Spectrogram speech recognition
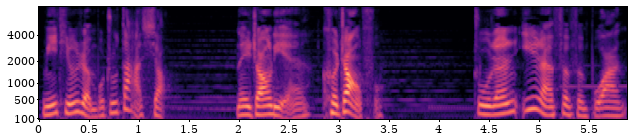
迷婷忍不住大笑。那张脸克丈夫。主人依然愤愤不安。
